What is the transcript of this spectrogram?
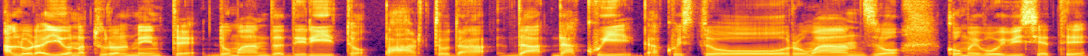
Allora io naturalmente, domanda di rito, parto da, da, da qui, da questo romanzo, come voi vi siete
